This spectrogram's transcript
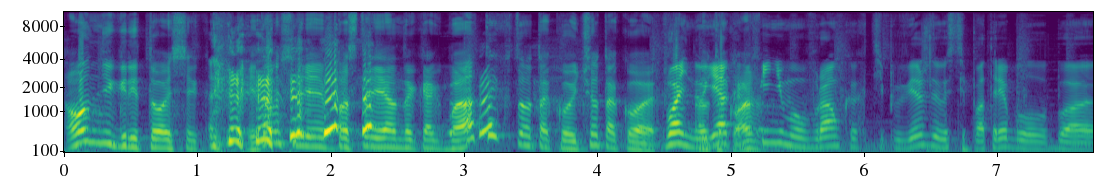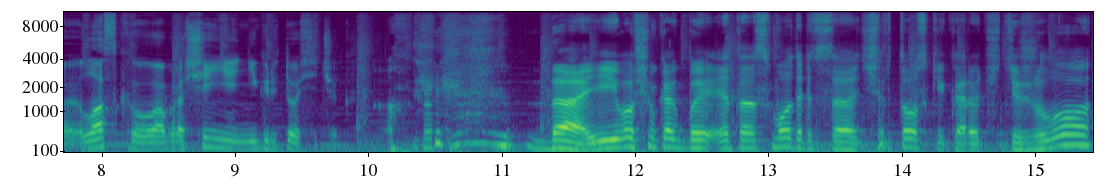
он негритосик. И там все время постоянно как бы, а ты кто такой, что такое? Вань, ну я как минимум в рамках типа вежливости потребовал бы ласкового обращения негритосичек. Да, и в общем как бы это смотрится чертовски, короче, тяжело,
